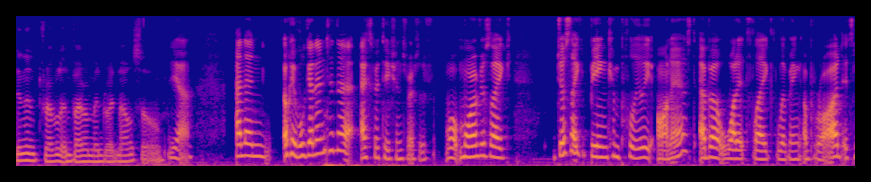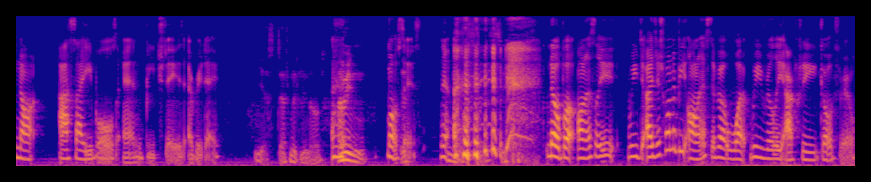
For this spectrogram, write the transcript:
in a travel environment right now, so yeah. And then okay, we'll get into the expectations versus well, more of just like just like being completely honest about what it's like living abroad. It's not acai bowls and beach days every day. yes, definitely not. I mean, Most Yeah. days. Yeah. most- No, but honestly, we I just want to be honest about what we really actually go through.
